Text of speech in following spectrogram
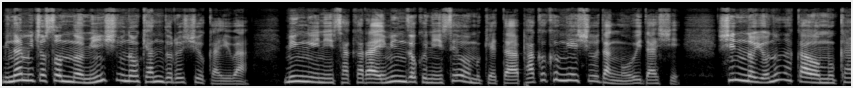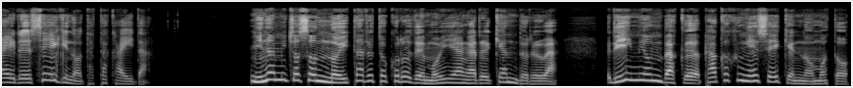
南朝村の民衆のキャンドル集会は、民意に逆らい民族に背を向けたパククゲ集団を追い出し、真の世の中を迎える正義の戦いだ。南朝村の至るところで燃え上がるキャンドルは、リーミョンバク・パククゲ政権のもと、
